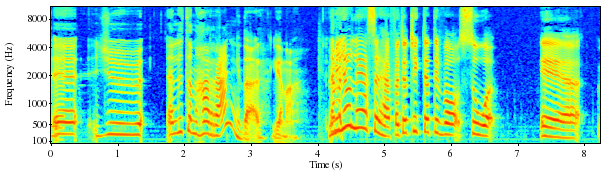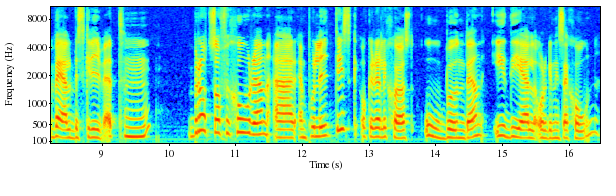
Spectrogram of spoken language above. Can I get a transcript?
Eh, ju en liten harang där, Lena. men jag läser här för att jag tyckte att det var så eh, väl beskrivet. Brottsofferjouren är en politisk och religiöst obunden ideell organisation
